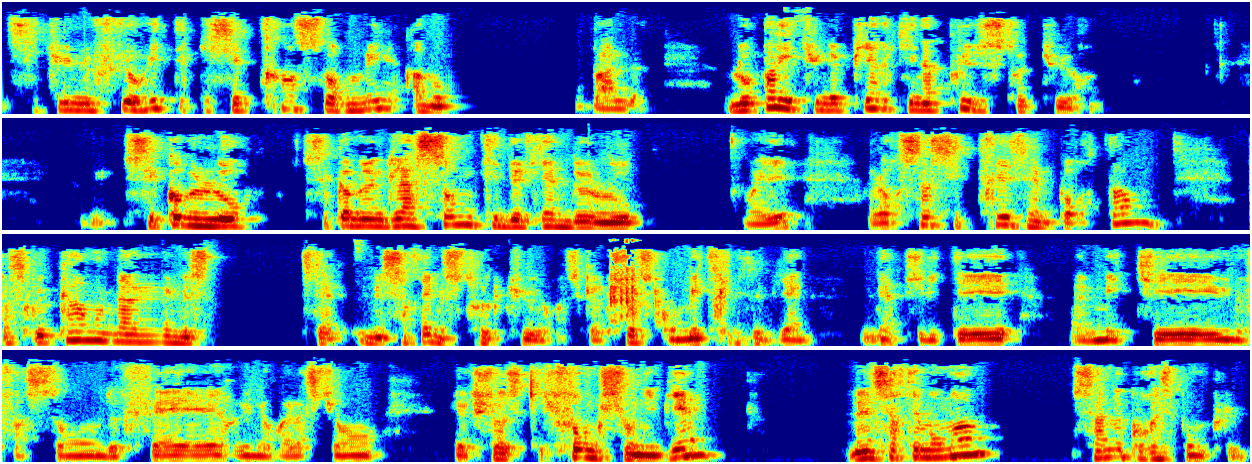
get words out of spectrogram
c'est une fluorite qui s'est transformée en opale. L'opale est une pierre qui n'a plus de structure. C'est comme l'eau. C'est comme un glaçon qui devient de l'eau. voyez? Alors ça, c'est très important parce que quand on a une, une certaine structure, c'est quelque chose qu'on maîtrise bien, une activité, un métier, une façon de faire, une relation, quelque chose qui fonctionnait bien, mais à un certain moment, ça ne correspond plus.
